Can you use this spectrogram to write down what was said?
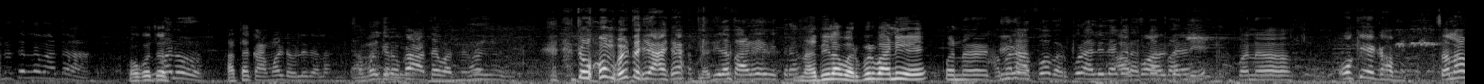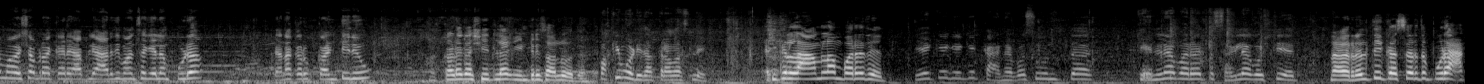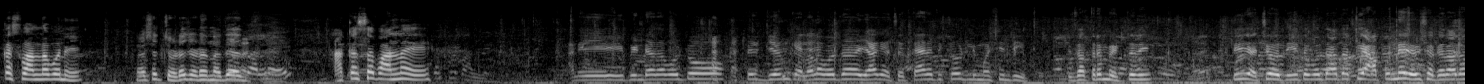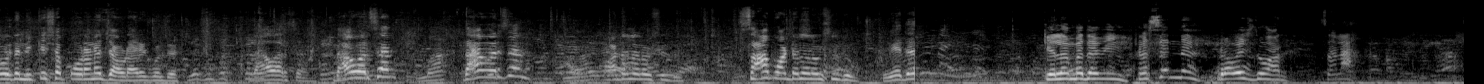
ना मग आता. नको चल. बनव. आता कामाला ठेवले त्याला. समज करो का? आता बातमी तो बोलतो या या. नदीला पाणी आहे मित्र. नदीला भरपूर पाणी आहे पण अं, ठीक आम्हाला आहे. अफवा भरपूर आलेल्या का रस्त्यात. बांधले. पण. अं, ओके काम चला मग अशा प्रकारे आपली अर्धी माणसं गेलं पुढं त्यांना करू कंटिन्यू कडक अशी इथल्या एंट्री चालू होतं पक्की मोठी जत्रा बसले. तिकडे लांब लांब परत आहेत. एक एक एक एक खाण्यापासून तर खेळण्यापर्यंत सगळ्या गोष्टी आहेत. ना रलती कसर तर पुरा आकाश पालना पण आहे. अशा छोट्या छोट्या नद्या आहेत. आकाशचा पालना आहे. आणि पिंड्याचा बोलतो ते गेम खेळायला बोलतो या घ्यायचं त्याला ती कुठली मशीन ती? जत्रा भेटते ती. ती याची होती. तर बोलतो आता ती आपण नाही येऊ शकत. आता बोलतो निकेशच्या पोरानच जाऊ डायरेक्ट बोलतोय दहा वर्ष. दहा वर्षां? दहा वर्षां? वाटायला लावशील तू. सहा वाटायला लावशील तू. वेद केलंब देवी प्रसन्न प्रवेशद्वार. चला.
